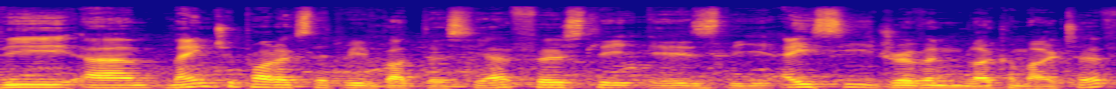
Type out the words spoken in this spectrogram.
The um, main two products that we've got this year, firstly, is the AC driven locomotive.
